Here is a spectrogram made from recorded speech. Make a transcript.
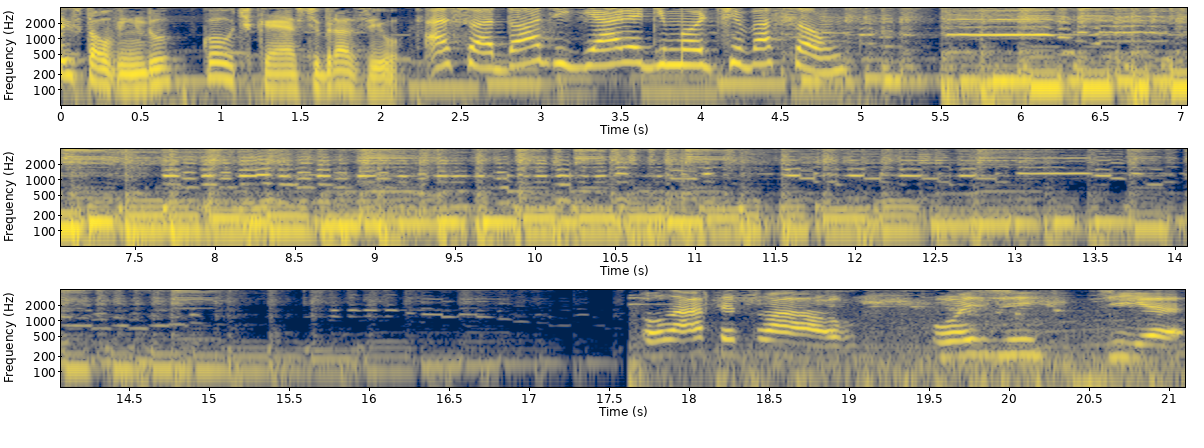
está ouvindo Coachcast Brasil. A sua dose diária de motivação. Olá, pessoal. Hoje, dia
